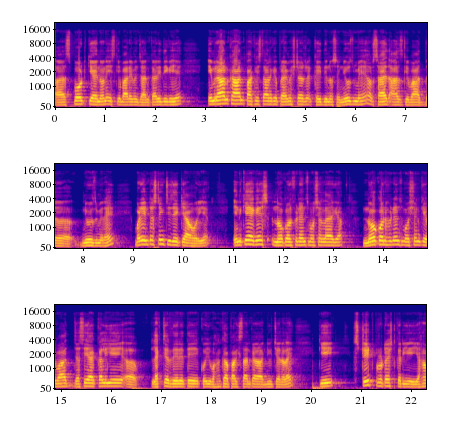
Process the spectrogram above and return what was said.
सपोर्ट किया इन्होंने। इसके बारे में जानकारी दी गई है। इमरान खान पाकिस्तान के प्राइम मिनिस्टर कई दिनों से न्यूज़ में है और शायद आज के बाद न्यूज़ में रहे। बड़ी इंटरेस्टिंग चीज़ें क्या हो रही है? इनके अगेंस्ट नो कॉन्फिडेंस मोशन लाया गया। नो कॉन्फिडेंस मोशन के बाद, जैसे कल ये लेक्चर दे रहे थे, कोई वहाँ का पाकिस्तान का न्यूज़ चैनल है कि स्ट्रीट प्रोटेस्ट करिए, यहाँ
